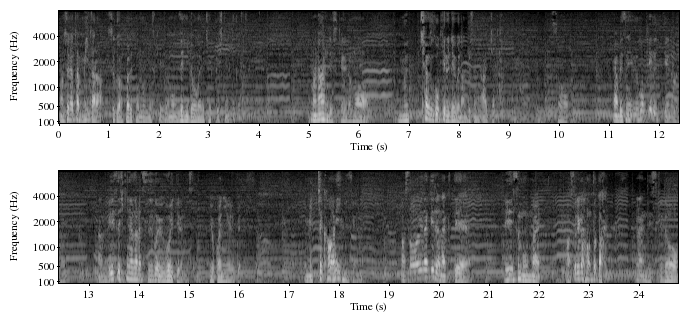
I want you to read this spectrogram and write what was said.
まあ、それは多分見たらすぐわかると思うんですけれども、ぜひ動画でチェックしてみてください。まあ、なんですけれども、むっちゃ動けるデブなんですよね。あ、いっちゃった。そう。いや別に動けるっていうのはね、あの、ベース弾きながらすごい動いてるんですよ。横に揺れて。めっちゃ可愛いんですよね。まあ、それだけじゃなくて、ベースもうまい。まあ、それが本当か。なんですけど、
